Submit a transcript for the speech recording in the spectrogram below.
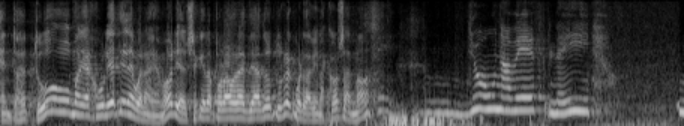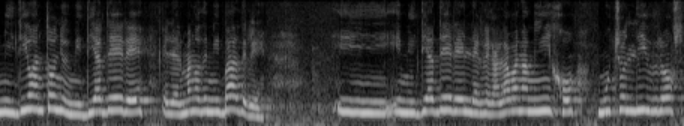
entonces tú, María Julia, tienes buena memoria. Yo sé que por la obra de teatro tú recuerdas bien las cosas, ¿no? Yo una vez leí mi tío Antonio y mi tía Tere, el hermano de mi padre, y, y mi tía Tere le regalaban a mi hijo muchos libros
